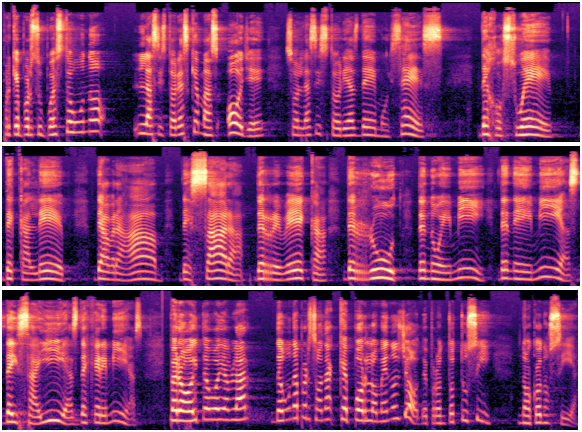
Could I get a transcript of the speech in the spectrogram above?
Porque por supuesto uno, las historias que más oye son las historias de Moisés, de Josué, de Caleb, de Abraham, de Sara, de Rebeca, de Ruth, de Noemí, de Nehemías, de Isaías, de Jeremías. Pero hoy te voy a hablar de una persona que por lo menos yo, de pronto tú sí, no conocía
